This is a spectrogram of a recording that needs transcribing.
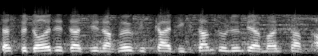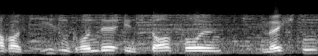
Das bedeutet, dass wir nach Möglichkeit die gesamte Olympiamannschaft auch aus diesem Grunde ins Dorf holen möchten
